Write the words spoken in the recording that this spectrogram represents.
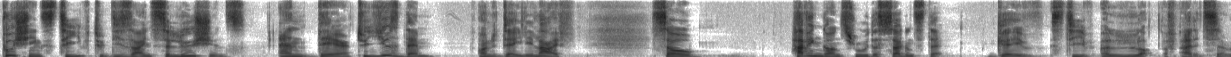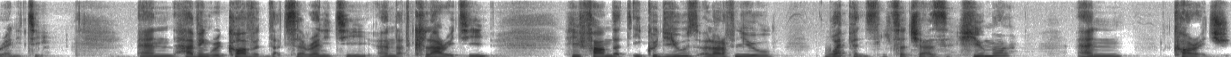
pushing Steve to design solutions and dare to use them on a daily life. So, having gone through the second step gave Steve a lot of added serenity. And having recovered that serenity and that clarity, he found that he could use a lot of new weapons, such as humor and courage.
